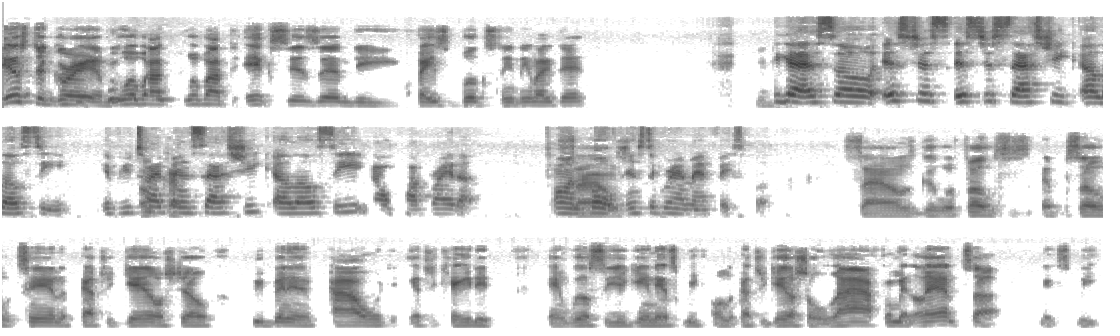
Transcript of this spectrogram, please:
Instagram. what about what about the X's and the Facebooks, anything like that? Yeah, so it's just it's just Sashiq LLC. If you type okay. in SaShiq LLC, I'll pop right up on Sounds, both Instagram and Facebook. Sounds good. Well, folks, this is episode 10 of the Patrick Gayle Show. We've been empowered, educated, and we'll see you again next week on the Patrick Gayle Show, live from Atlanta next week.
